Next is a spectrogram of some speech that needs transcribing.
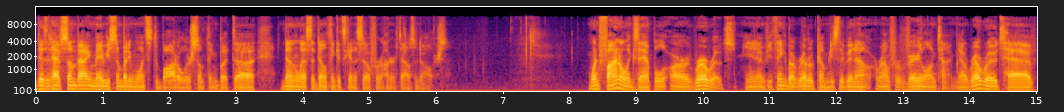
does it have some value? Maybe somebody wants to bottle or something, but uh, nonetheless, I don't think it's going to sell for $100,000. One final example are railroads. You know, if you think about railroad companies, they've been out around for a very long time. Now, railroads have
